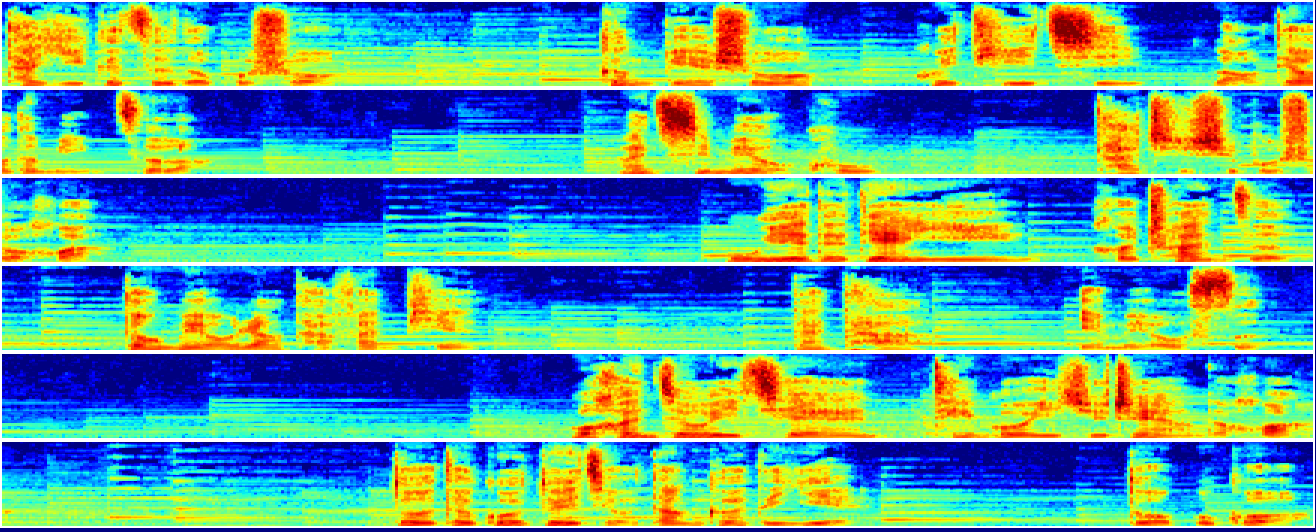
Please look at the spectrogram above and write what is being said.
他一个字都不说，更别说会提起老刁的名字了。安琪没有哭，他只是不说话。午夜的电影和串子都没有让他翻篇。但他也没有死。我很久以前听过一句这样的话：“躲得过对酒当歌的夜，躲不过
